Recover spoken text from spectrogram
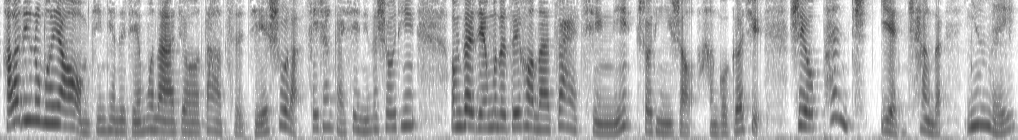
好了，听众朋友，我们今天的节目呢就到此结束了，非常感谢您的收听。我们在节目的最后呢，再请您收听一首韩国歌曲，是由 Punch 演唱的《因为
